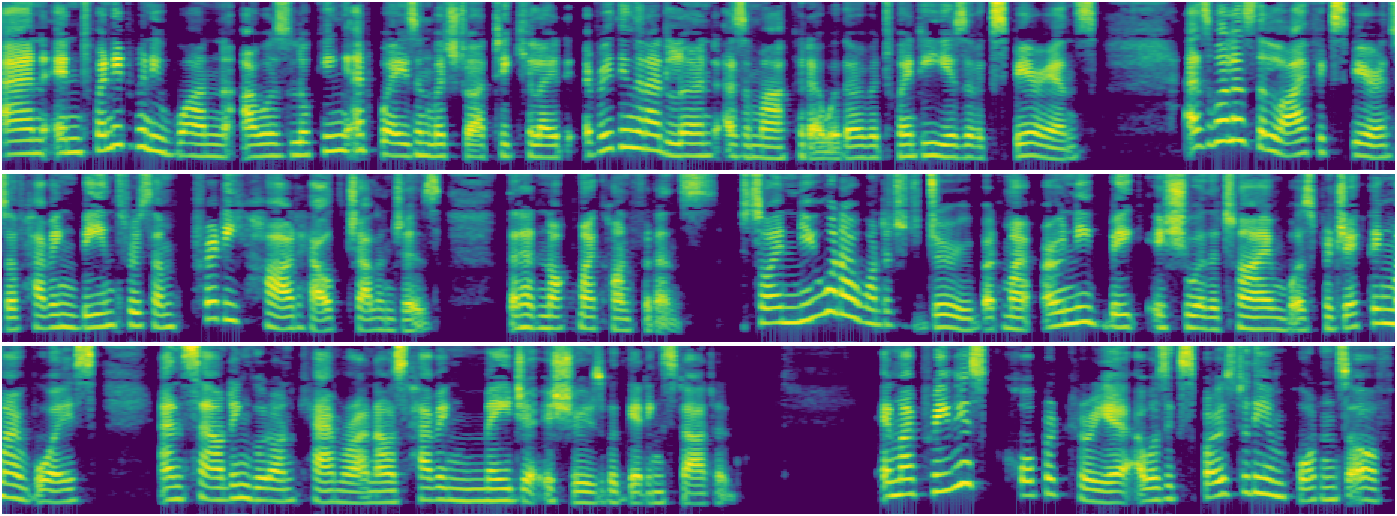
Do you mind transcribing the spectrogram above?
And in 2021, I was looking at ways in which to articulate everything that I'd learned as a marketer with over 20 years of experience, as well as the life experience of having been through some pretty hard health challenges that had knocked my confidence. So I knew what I wanted to do, but my only big issue at the time was projecting my voice and sounding good on camera, and I was having major issues with getting started. In my previous corporate career, I was exposed to the importance of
